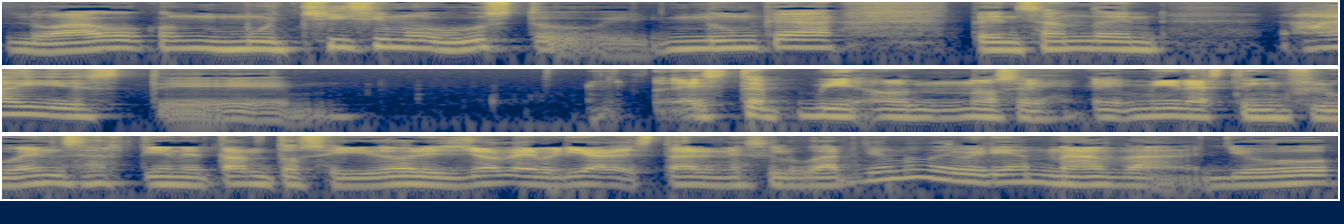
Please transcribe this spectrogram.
lo hago con muchísimo gusto, Nunca pensando en, ay, este, este, no sé, eh, mira, este influencer tiene tantos seguidores, yo debería de estar en ese lugar. Yo no debería nada. Yo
